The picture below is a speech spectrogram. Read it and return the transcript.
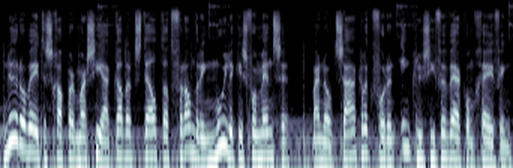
Neurowetenschapper Marcia Kaddert stelt dat verandering moeilijk is voor mensen, maar noodzakelijk voor een inclusieve werkomgeving.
